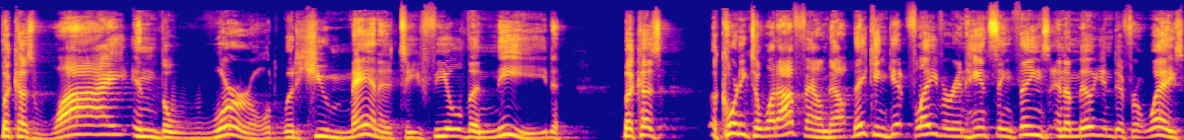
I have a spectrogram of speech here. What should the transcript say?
Because why in the world would humanity feel the need? Because according to what I've found out, they can get flavor enhancing things in a million different ways,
